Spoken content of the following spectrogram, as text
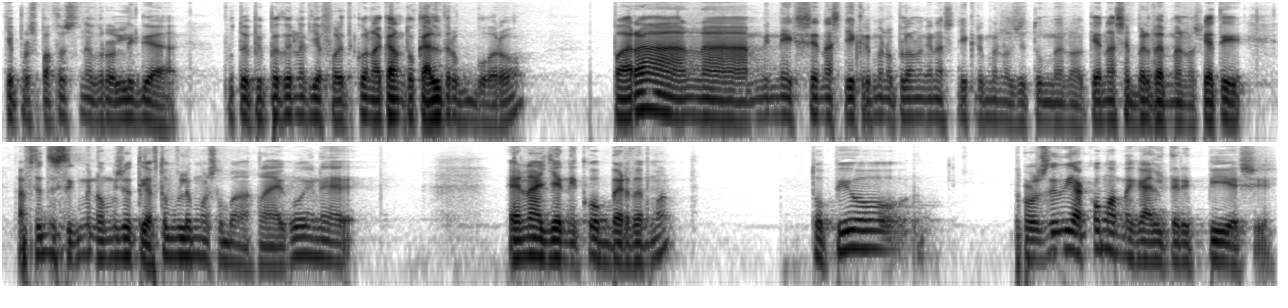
και προσπαθώ στην Ευρωλίγκα που το επίπεδο είναι διαφορετικό να κάνω το καλύτερο που μπορώ παρά να μην έχεις ένα συγκεκριμένο πλάνο και ένα συγκεκριμένο ζητούμενο και να είσαι μπερδεμένος. Γιατί αυτή τη στιγμή νομίζω ότι αυτό που βλέπουμε στον Παναθηναϊκό είναι ένα γενικό μπέρδεμα το οποίο προσδίδει ακόμα μεγαλύτερη πίεση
